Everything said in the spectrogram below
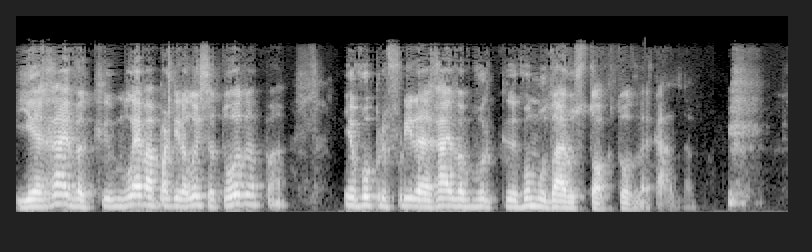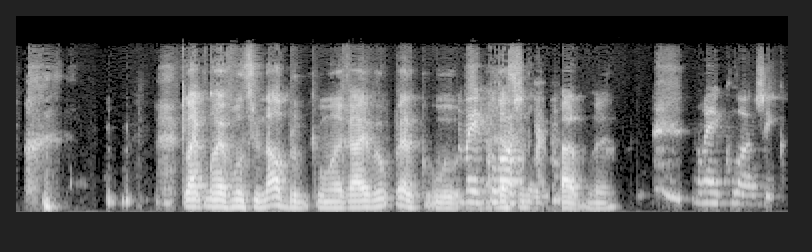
e a raiva que me leva a partir a louça toda, pá, eu vou preferir a raiva porque vou mudar o estoque todo da casa. claro que não é funcional, porque com a raiva eu perco não é ecológico. Não é? não é ecológico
